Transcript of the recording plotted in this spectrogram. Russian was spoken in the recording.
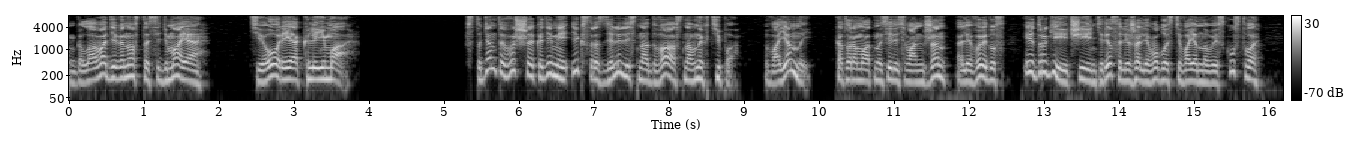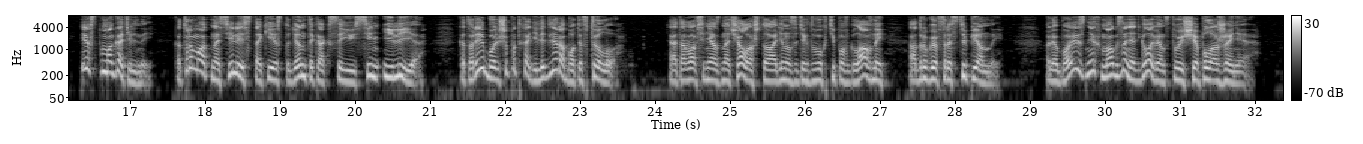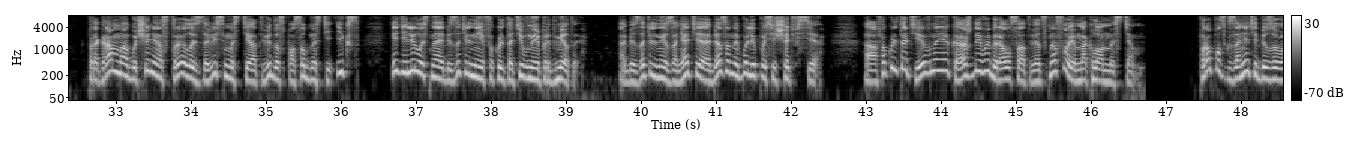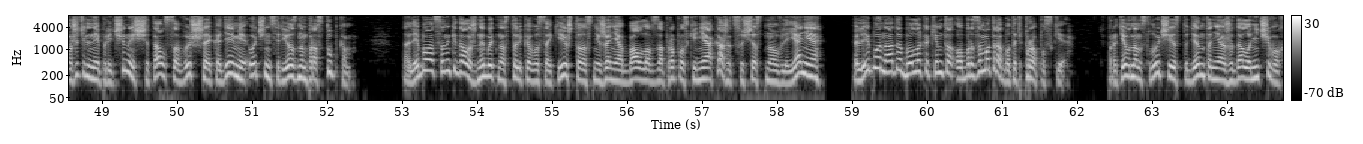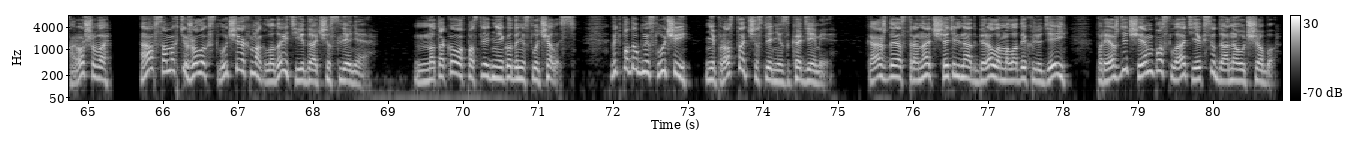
Глава 97. Теория клейма. Студенты Высшей Академии X разделились на два основных типа. Военный, к которому относились Ван Джен, Оливейдус и другие, чьи интересы лежали в области военного искусства, и вспомогательный, к которому относились такие студенты, как Сэйюсинь и Лия, которые больше подходили для работы в тылу. Это вовсе не означало, что один из этих двух типов главный, а другой второстепенный любой из них мог занять главенствующее положение. Программа обучения строилась в зависимости от вида способности X и делилась на обязательные факультативные предметы. Обязательные занятия обязаны были посещать все, а факультативные каждый выбирал соответственно своим наклонностям. Пропуск занятий без уважительной причины считался в высшей академии очень серьезным проступком. Либо оценки должны быть настолько высоки, что снижение баллов за пропуски не окажет существенного влияния, либо надо было каким-то образом отработать пропуски. В противном случае студента не ожидало ничего хорошего, а в самых тяжелых случаях могло дойти и до отчисления. Но такого в последние годы не случалось. Ведь подобный случай не просто отчисление из Академии. Каждая страна тщательно отбирала молодых людей, прежде чем послать их сюда на учебу.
